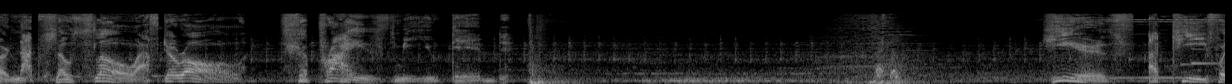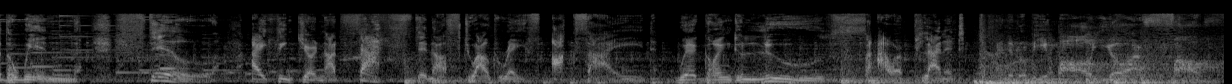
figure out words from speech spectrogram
You're not so slow after all. Surprised me you did. Here's a key for the win. Still, I think you're not fast enough to outrace Oxide. We're going to lose our planet, and it'll be all your fault.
